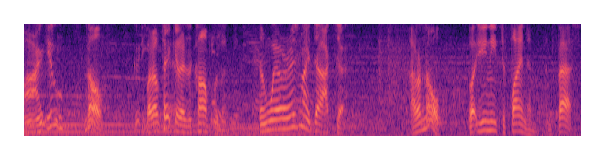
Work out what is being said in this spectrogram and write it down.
aren't you? No, but I'll take it as a compliment. Then where is my doctor? I don't know. But you need to find him, and fast.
